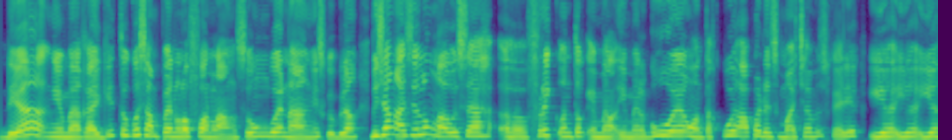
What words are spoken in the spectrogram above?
dia ngema kayak gitu gue sampai nelfon langsung gue nangis gue bilang bisa nggak sih lu nggak usah eh, freak untuk email email gue ngontak gue apa dan semacam terus kayak dia iya iya iya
